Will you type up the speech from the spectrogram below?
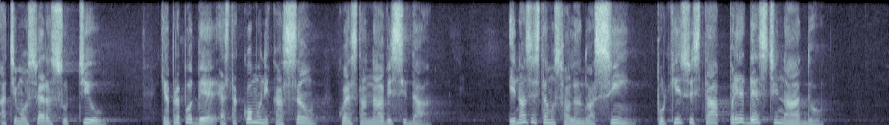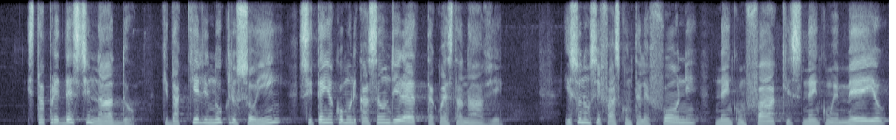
atmosfera sutil que é para poder esta comunicação com esta nave se dar. E nós estamos falando assim porque isso está predestinado. Está predestinado que daquele núcleo soim se tenha comunicação direta com esta nave. Isso não se faz com telefone, nem com fax, nem com e-mail,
